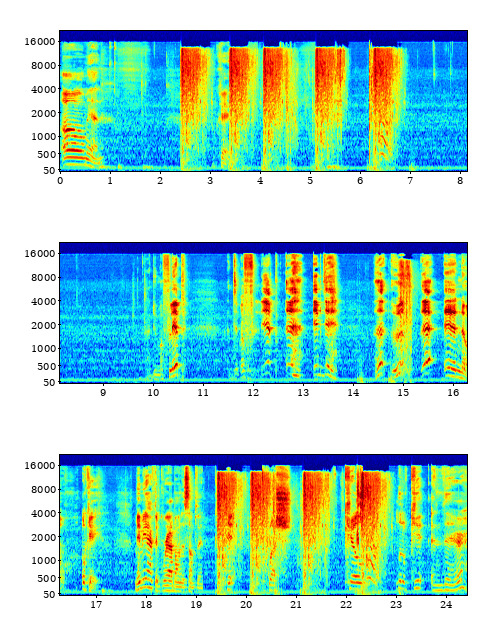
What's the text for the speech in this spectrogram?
Oh man. Okay. I do my flip. I do my flip. Uh, uh, uh, and no. Okay. Maybe I have to grab onto something. Hit, crush, kill, little kit, in there.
